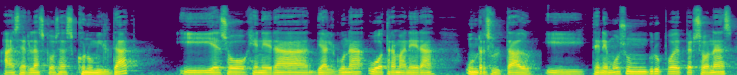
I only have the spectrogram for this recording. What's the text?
a hacer las cosas con humildad y eso genera de alguna u otra manera un resultado. Y tenemos un grupo de personas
